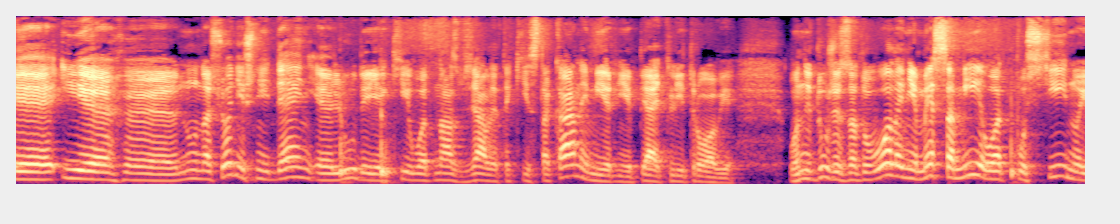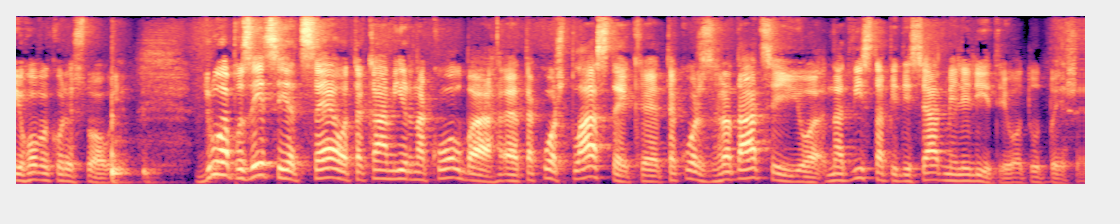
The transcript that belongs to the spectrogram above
Е, І е, ну, на сьогоднішній день е, люди, які от нас взяли такі стакани мірні 5 літрові, вони дуже задоволені. Ми самі от постійно його використовуємо. Друга позиція це отака мірна колба, е, також пластик, е, також з градацією на 250 мл. Отут пише.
